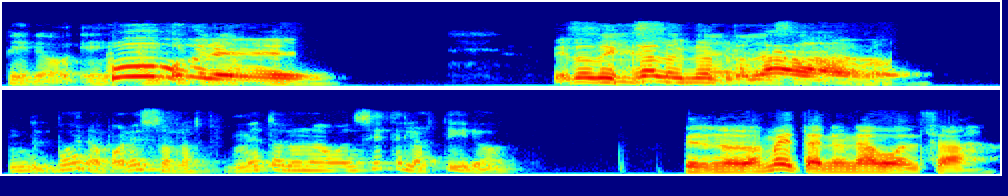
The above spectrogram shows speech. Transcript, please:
Pero eh, ¡Pobre! Pero déjalo en otro lado. Bueno, por eso los meto en una bolsita y los tiro. Pero no los meta en una bolsa.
